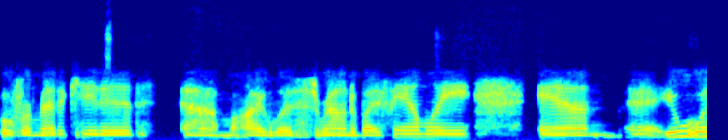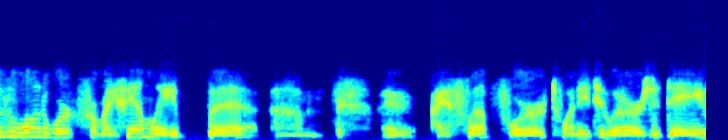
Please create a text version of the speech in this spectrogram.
over medicated. Um, I was surrounded by family, and uh, it was a lot of work for my family. But um, I, I slept for 22 hours a day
